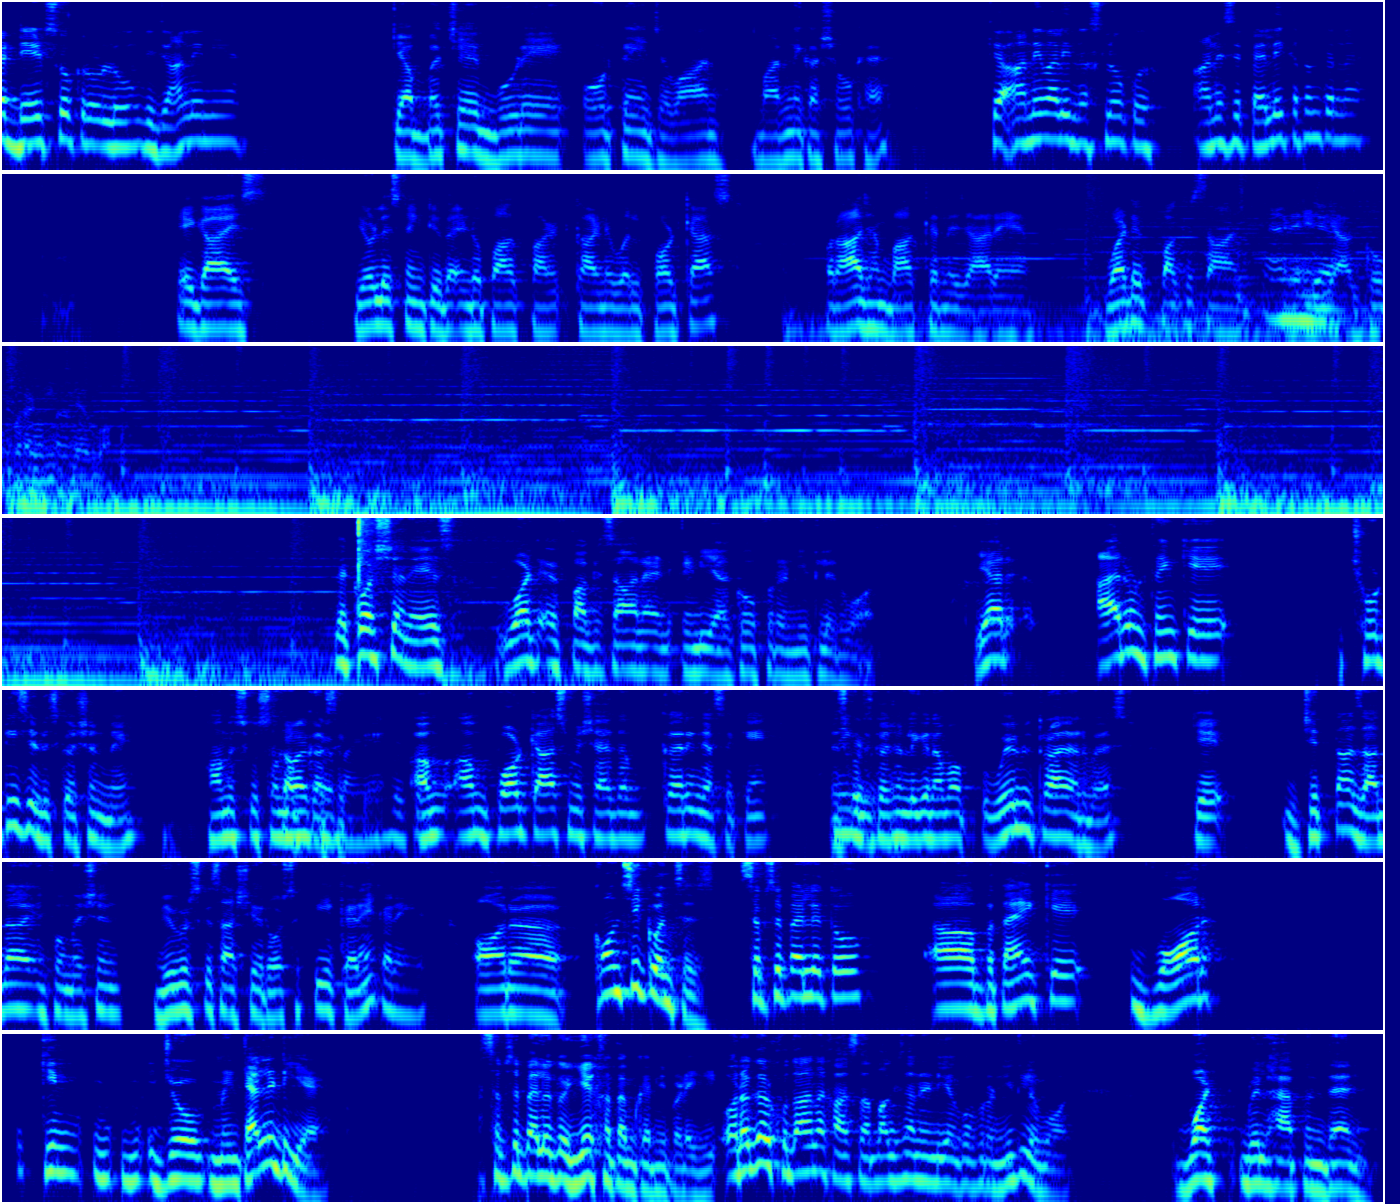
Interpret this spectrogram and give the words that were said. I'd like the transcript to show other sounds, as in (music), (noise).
क्या डेढ़ सौ करोड़ लोगों की जान लेनी है? क्या बच्चे बूढ़े औरतें जवान मारने का शौक है? क्या आने वाली नस्लों को आने से पहले ही खत्म करना है? Hey guys you're are listening to the Indo Pak carnival podcast और आज हम बात करने जा रहे हैं what if Pakistan and India go The question is, what if Pakistan and India go for a nuclear war? यार आई डोंट थिंक कि छोटी सी डिस्कशन में हम इसको Cover कर सकते हैं। हम हम पॉडकास्ट में शायद हम कर ही ना सकें इसको डिस्कशन लेकिन हम विल ट्राई आवर बेस्ट कि जितना ज़्यादा इंफॉर्मेशन व्यूवर्स के साथ शेयर हो सकती है करें। करेंगे। और कॉन्सिक्वेंसेस सबसे पहले तो uh, बताएँ कि वॉर की जो मैंटेलिटी है सबसे पहले तो ये ख़त्म करनी पड़ेगी। और अगर खुदा ना खास्ता पाकिस्तान इंडिया को for nuclear war what will happen then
